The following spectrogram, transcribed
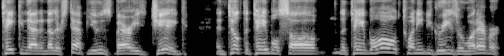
taking that another step, use Barry's jig and tilt the table saw the table oh, 20 degrees or whatever.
